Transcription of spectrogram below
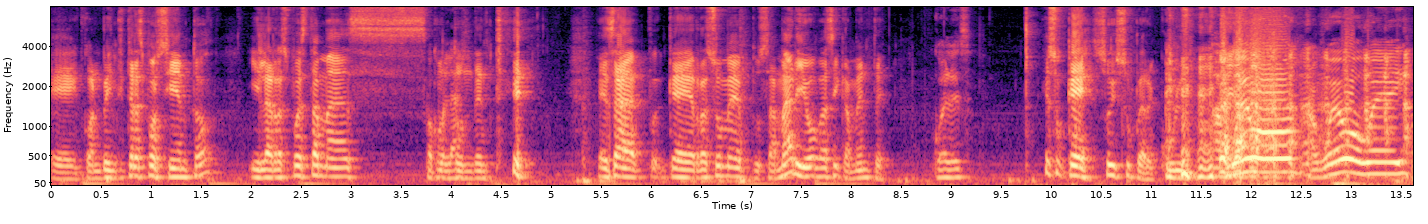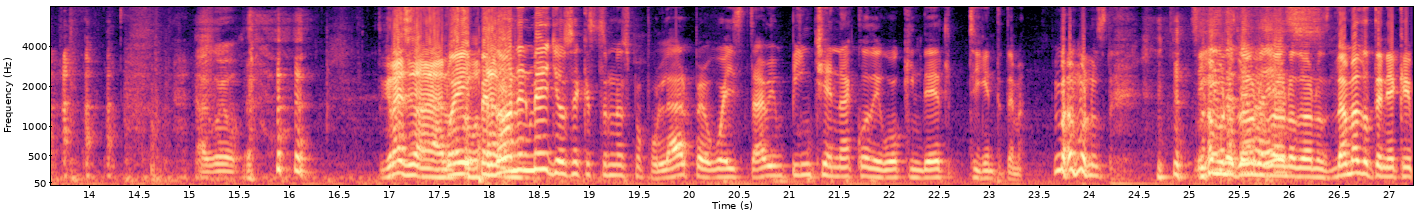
eh, con 23%. Y la respuesta más Popular. contundente. Esa que resume pues a Mario, básicamente. ¿Cuál es? ¿Eso qué? Soy súper cool. A huevo, a huevo, güey. A huevo. Gracias a los Güey, perdónenme, yo sé que esto no es popular, pero güey, está bien pinche naco de Walking Dead. Siguiente tema. Vámonos. Vámonos, vámonos, es- vámonos, vámonos. Nada más lo tenía que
